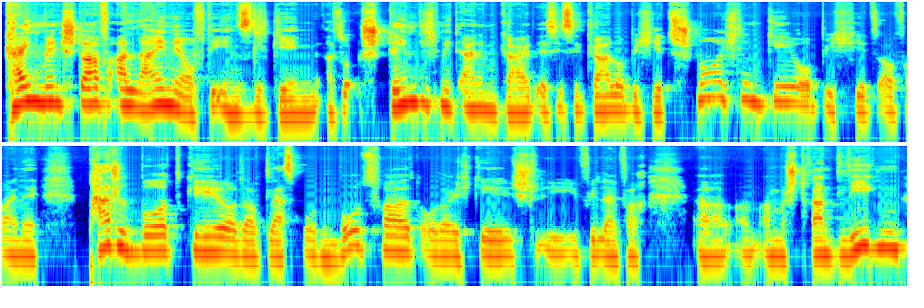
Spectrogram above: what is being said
kein Mensch darf alleine auf die Insel gehen, also ständig mit einem Guide. Es ist egal, ob ich jetzt schnorcheln gehe, ob ich jetzt auf eine Paddleboard gehe oder auf Glasboden Bootsfahrt oder ich gehe, ich will einfach äh, am, am Strand liegen.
